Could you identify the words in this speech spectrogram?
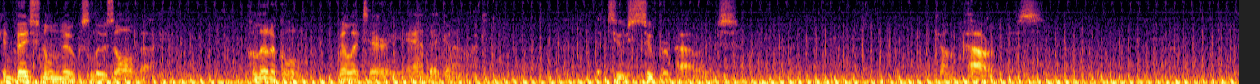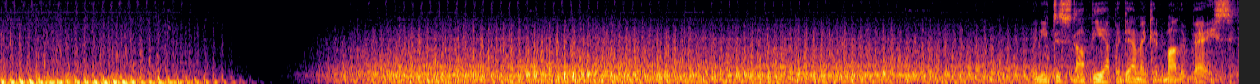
conventional nukes lose all value. Political, military, and economic. The two superpowers become powerless. Need to stop the epidemic at Mother Base.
